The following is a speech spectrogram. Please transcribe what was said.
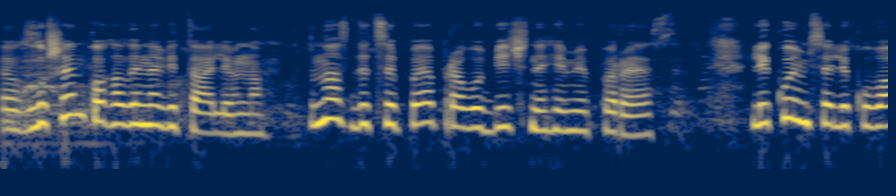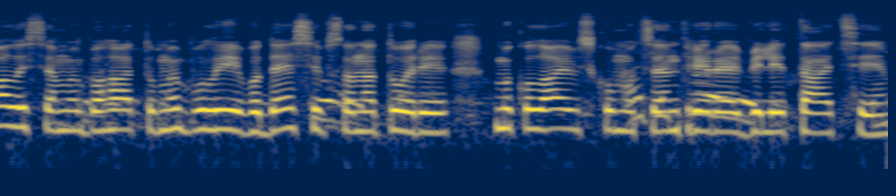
Глушенко Галина Віталівна. У нас ДЦП правобічний геміпарез. Лікуємося, лікувалися ми багато. Ми були в Одесі в санаторії, в Миколаївському центрі реабілітації,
